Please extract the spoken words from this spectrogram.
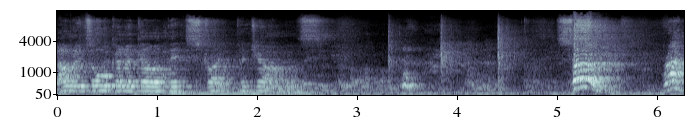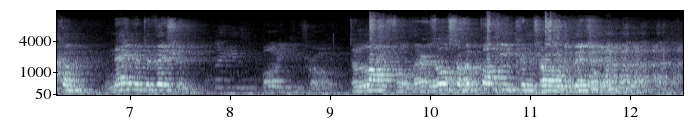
And it's all going to go a bit striped pajamas. So, Rackham, name a division. body control. Delightful. There is also a body control division.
